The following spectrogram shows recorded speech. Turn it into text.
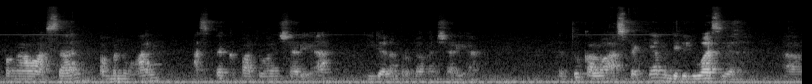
pengawasan pemenuhan aspek kepatuhan syariah di dalam perbankan syariah. Tentu kalau aspeknya menjadi luas ya, eh,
